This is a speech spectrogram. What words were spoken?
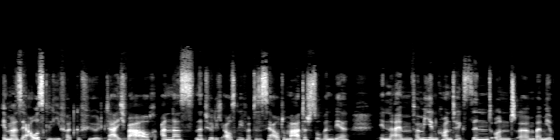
immer sehr ausgeliefert gefühlt. Klar, ich mhm. war auch anders natürlich ausgeliefert. Das ist ja automatisch so, wenn wir in einem Familienkontext sind und ähm, bei mir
